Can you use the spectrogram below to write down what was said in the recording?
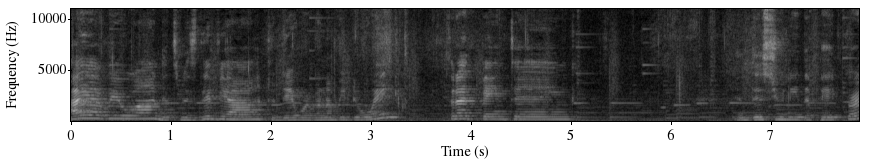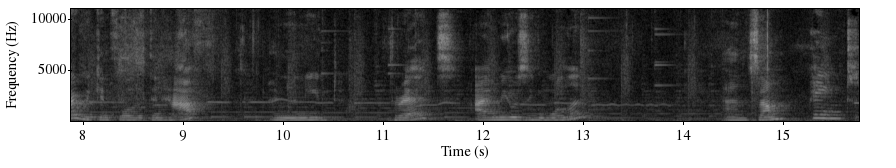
Hi everyone, it's Miss Divya. Today we're gonna be doing thread painting. In this you need a paper, we can fold it in half. And you need threads. I'm using woolen and some paint.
